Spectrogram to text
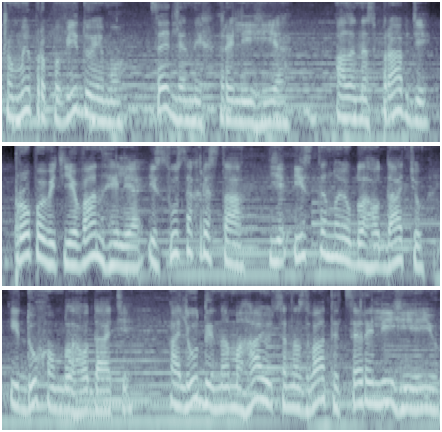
що ми проповідуємо, це для них релігія. Але насправді проповідь Євангелія Ісуса Христа є істинною благодаттю і духом благодаті, а люди намагаються назвати це релігією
